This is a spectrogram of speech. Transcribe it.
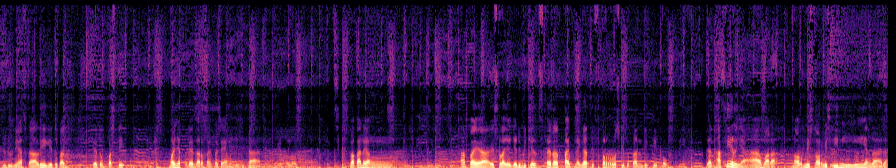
di dunia sekali gitu kan itu pasti banyak di antara fans-fansnya yang menjijikan gitu loh. Bahkan yang apa ya istilahnya jadi bikin stereotype negatif terus gitu kan di K-pop. Dan akhirnya para normis normis ini yang nggak ada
